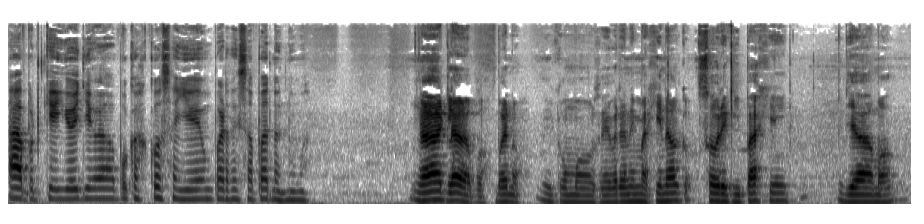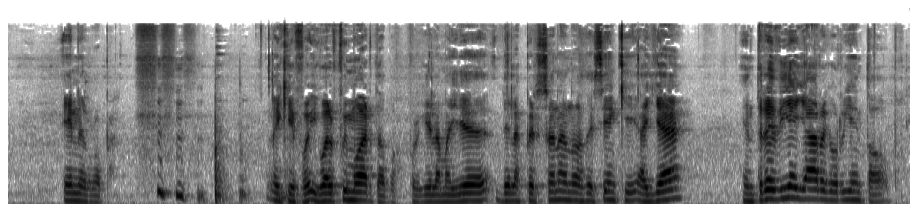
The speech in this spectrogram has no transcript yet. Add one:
Ah, porque yo llevaba pocas cosas, llevé un par de zapatos nomás. Ah, claro, pues bueno, y como se habrán imaginado, sobre equipaje llevamos N ropa. y que fue, igual fuimos hartos, pues, porque la mayoría de las personas nos decían que allá en tres días ya recorrían todo. pues.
